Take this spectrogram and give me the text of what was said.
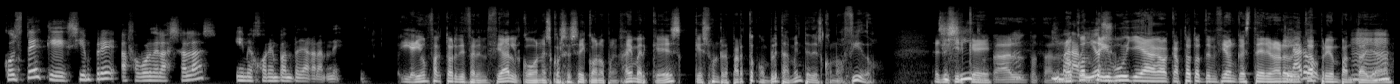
Conste que siempre a favor de las salas y mejor en pantalla grande. Y hay un factor diferencial con Scorsese y con Oppenheimer, que es que es un reparto completamente desconocido. Es Sí, decir, sí. que Total, total. Y no contribuye a captar tu atención que esté Leonardo Claro. DiCaprio en pantalla.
